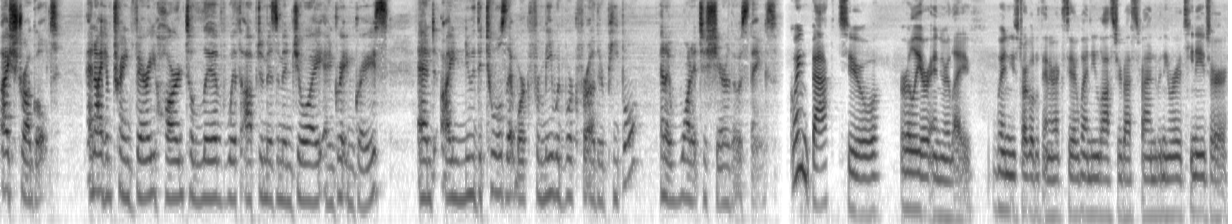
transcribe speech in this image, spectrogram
I struggled. And I have trained very hard to live with optimism and joy and grit and grace. And I knew the tools that work for me would work for other people. And I wanted to share those things. Going back to earlier in your life, when you struggled with anorexia, when you lost your best friend, when you were a teenager,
